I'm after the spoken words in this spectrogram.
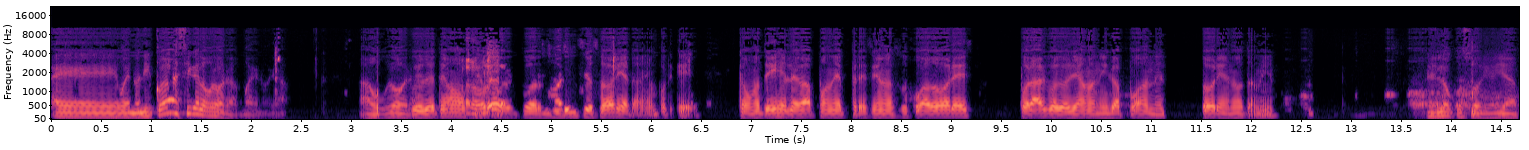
eh, bueno, Nicolás sigue la Aurora. Bueno, ya. Aurora. Pues le tengo Aurora. por, por Mauricio Soria también, porque como te dije, le va a poner presión a sus jugadores, por algo lo llaman y lo apodan el Soria, ¿no? También. El loco Soria, ya.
